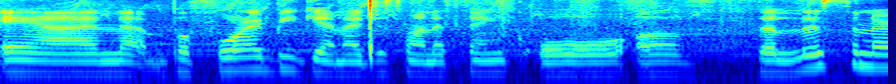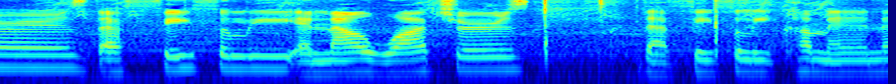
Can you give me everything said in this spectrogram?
And before I begin, I just want to thank all of the listeners that faithfully and now watchers that faithfully come in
